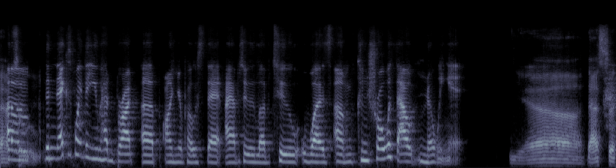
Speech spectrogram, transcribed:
Um, the next point that you had brought up on your post that I absolutely love too was um, control without knowing it. Yeah, that's a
